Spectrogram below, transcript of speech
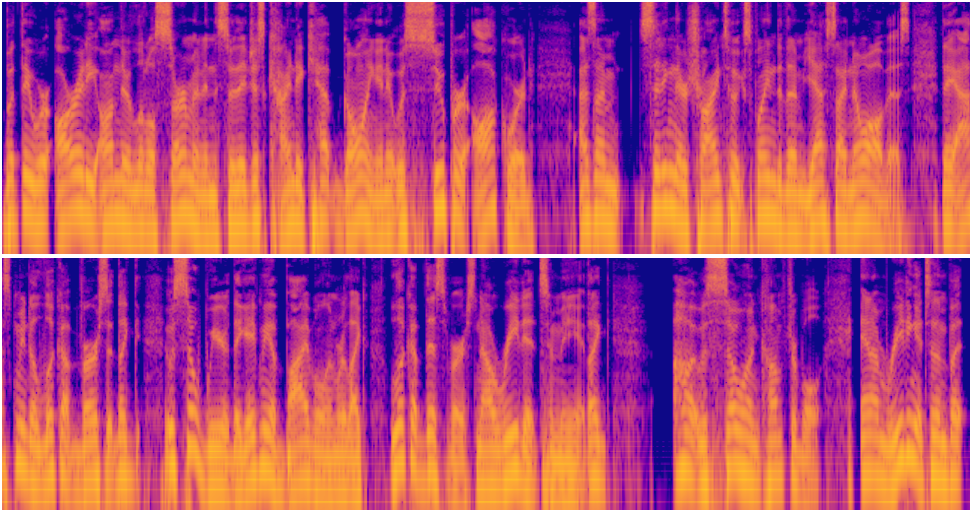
But they were already on their little sermon and so they just kind of kept going and it was super awkward as I'm sitting there trying to explain to them, "Yes, I know all this." They asked me to look up verses like it was so weird. They gave me a Bible and were like, "Look up this verse. Now read it to me." Like oh, it was so uncomfortable. And I'm reading it to them, but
